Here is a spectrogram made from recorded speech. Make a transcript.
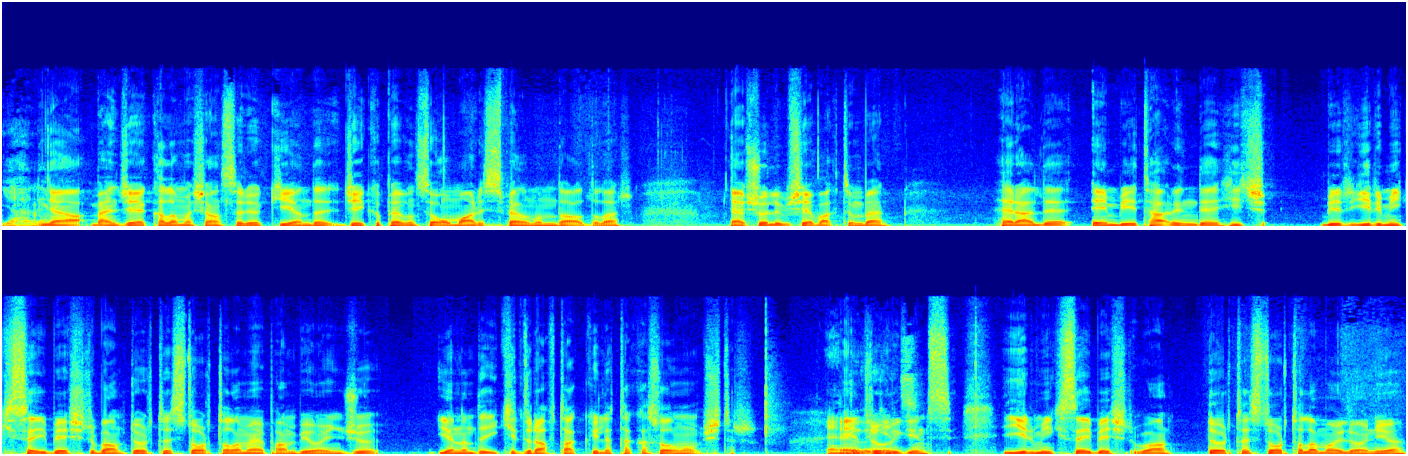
yani. Ya bence yakalama şansları yok ki yanında Jacob Evans ve Omari Spellman'ı da aldılar. Ya şöyle bir şeye baktım ben. Herhalde NBA tarihinde hiç bir 22 sayı 5 rebound 4 asist ortalama yapan bir oyuncu yanında iki draft hakkıyla takas olmamıştır. Andrew Andrew, Wiggins. Wiggins 22 sayı 5 rebound 4 asist ortalamayla oynuyor.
